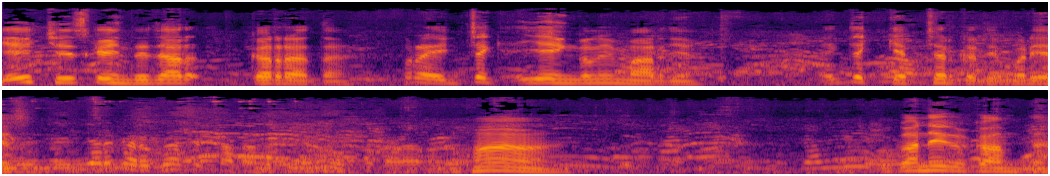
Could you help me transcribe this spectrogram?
यही चीज़ का इंतज़ार कर रहा था। पूरा एग्जैक्ट ये एंगल में मार दिया। एग्जैक्ट कैप्चर कर दिया, बढ़िया से। हाँ। रुकाने का काम था।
